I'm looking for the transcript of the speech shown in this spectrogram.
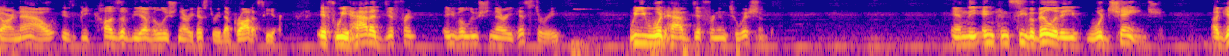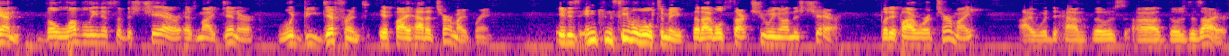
are now, is because of the evolutionary history that brought us here. If we had a different evolutionary history, we would have different intuitions. And the inconceivability would change. Again, the loveliness of this chair as my dinner would be different if I had a termite brain. It is inconceivable to me that I will start chewing on this chair. But if I were a termite, I would have those uh, those desires.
